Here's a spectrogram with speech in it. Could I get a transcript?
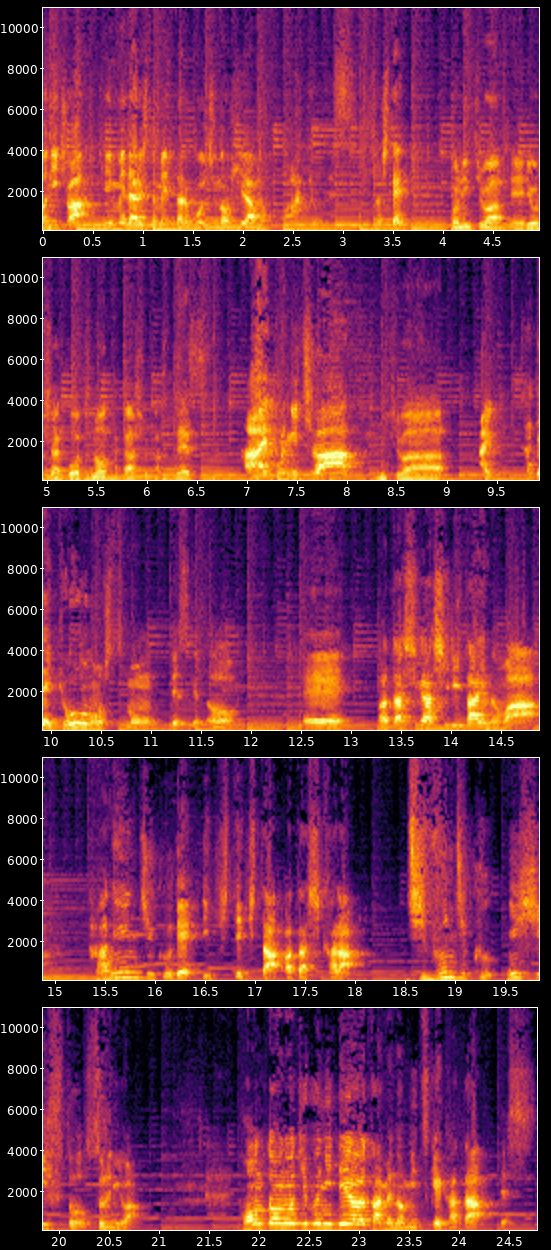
こんにちは。金メダリストメンタルコーチの平本明夫です。そしてこんにちは、えー、両者コーチの高橋和です。はいこんにちは。こんにちは。はい。さて今日の質問ですけど、えー、私が知りたいのは他人軸で生きてきた私から自分軸にシフトするには本当の自分に出会うための見つけ方です。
